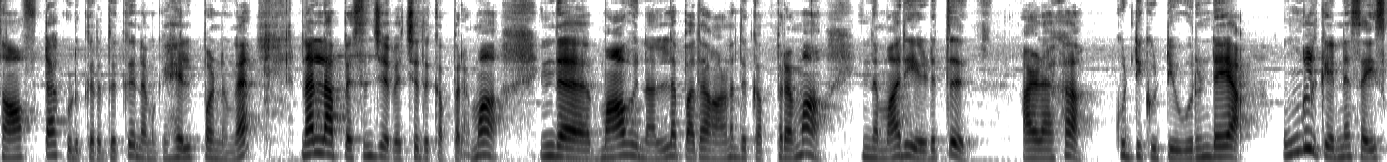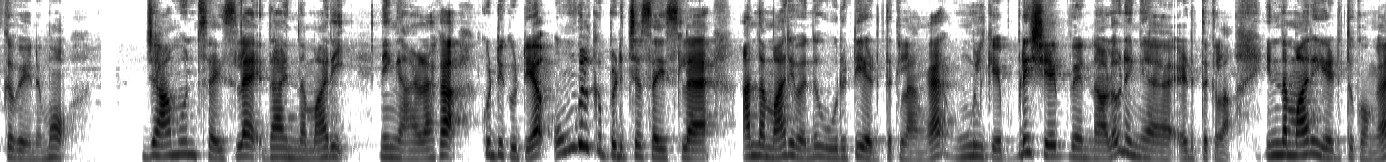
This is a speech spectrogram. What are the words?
சாஃப்டாக கொடுக்கறதுக்கு நமக்கு ஹெல்ப் பண்ணுங்க. நல்லா பிசைஞ்சு வச்சதுக்கப்புறமா இந்த மாவு நல்ல பதம் ஆனதுக்கப்புறமா இந்த மாதிரி எடுத்து அழகாக குட்டி குட்டி உருண்டையாக உங்களுக்கு என்ன சைஸ்க்கு வேணுமோ ஜாமுன் சைஸில் இதான் இந்த மாதிரி. நீங்கள் அழகாக குட்டி குட்டியாக உங்களுக்கு பிடிச்ச சைஸில் அந்த மாதிரி வந்து உருட்டி எடுத்துக்கலாங்க. உங்களுக்கு எப்படி ஷேப் வேணுனாலும் நீங்கள் எடுத்துக்கலாம். இந்த மாதிரி எடுத்துக்கோங்க.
